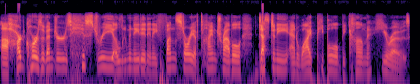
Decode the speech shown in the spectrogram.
uh, Hardcore's Avengers history illuminated in a fun story of time travel, destiny, and why people become heroes.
